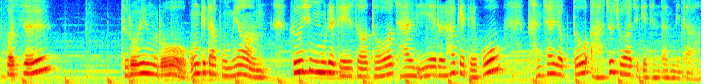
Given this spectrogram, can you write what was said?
그것을 드로잉으로 옮기다 보면 그 식물에 대해서 더 잘 이해를 하게 되고 관찰력도 아주 좋아지게 된답니다.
